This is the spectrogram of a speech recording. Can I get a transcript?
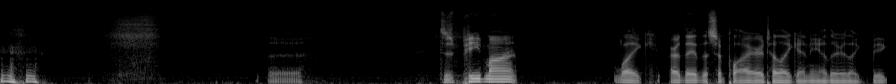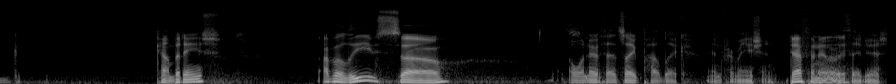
Uh, does Piedmont like are they the supplier to like any other like big companies? I believe so. I wonder if that's like public information. Or Definitely. if they just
